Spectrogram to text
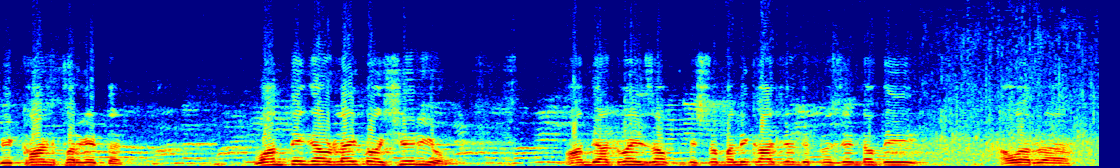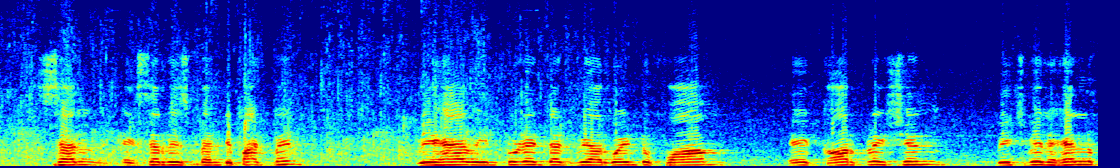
We can't forget that. One thing I would like to assure you, on the advice of Mr. Mallikarjun, the president of the our uh, ex-servicemen department, we have included that we are going to form a corporation which will help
